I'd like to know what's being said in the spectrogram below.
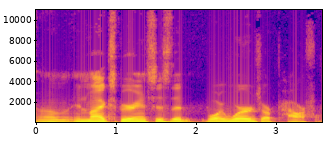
um, in my experience is that boy, words are powerful.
